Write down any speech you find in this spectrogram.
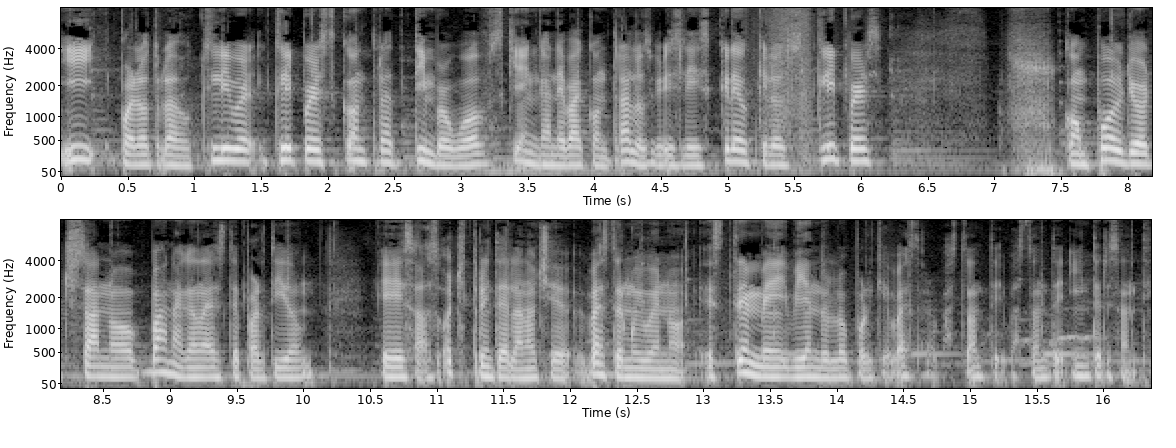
Y por el otro lado, Clippers contra Timberwolves. Quien gane va contra los Grizzlies. Creo que los Clippers con Paul George sano van a ganar este partido. Es a las 8.30 de la noche. Va a estar muy bueno. Estén viéndolo porque va a estar bastante, bastante interesante.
